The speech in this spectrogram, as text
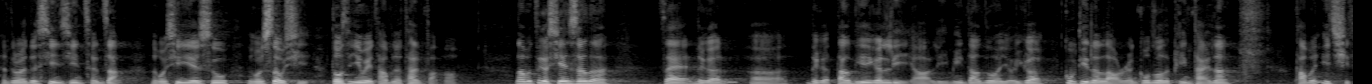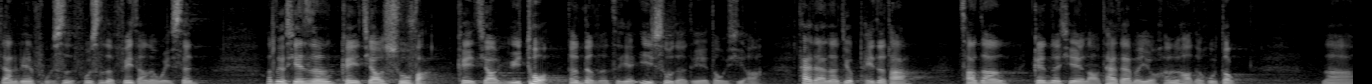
很多人的信心成长，能够信耶稣，能够受洗，都是因为他们的探访啊。那么这个先生呢？在那个呃那个当地一个里啊里民当中有一个固定的老人工作的平台呢，他们一起在那边服侍，服侍的非常的委身。那这个先生可以教书法，可以教鱼拓等等的这些艺术的这些东西啊。太太呢就陪着他，常常跟那些老太太们有很好的互动，那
